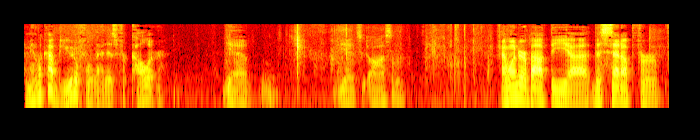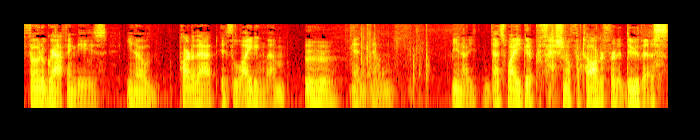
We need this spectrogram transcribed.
I mean, look how beautiful that is for color. Yeah, yeah, it's awesome. I wonder about the uh, the setup for photographing these. You know, part of that is lighting them, mm-hmm. and and you know that's why you get a professional photographer to do this.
